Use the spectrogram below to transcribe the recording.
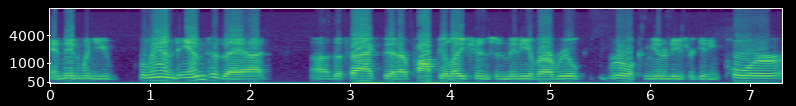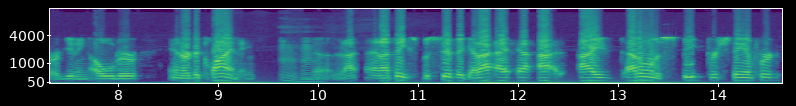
And then when you blend into that uh, the fact that our populations in many of our real rural communities are getting poorer, or getting older, and are declining. Mm-hmm. Uh, and, I, and, I, think specific, and I I, I, I, I don't want to speak for Stamford,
